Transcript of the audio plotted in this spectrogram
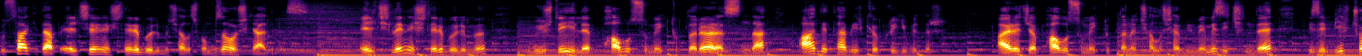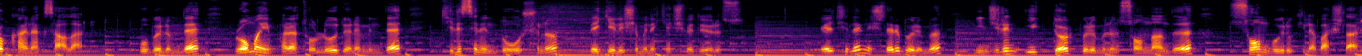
Kutsal Kitap Elçilerin İşleri bölümü çalışmamıza hoş geldiniz. Elçilerin İşleri bölümü, müjde ile Pavlus'un mektupları arasında adeta bir köprü gibidir. Ayrıca Pavlus'un mektuplarını çalışabilmemiz için de bize birçok kaynak sağlar. Bu bölümde Roma İmparatorluğu döneminde kilisenin doğuşunu ve gelişimini keşfediyoruz. Elçilerin İşleri bölümü, İncil'in ilk dört bölümünün sonlandığı son buyruk ile başlar.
